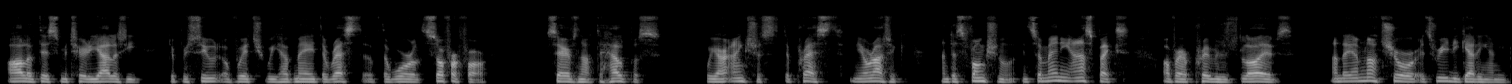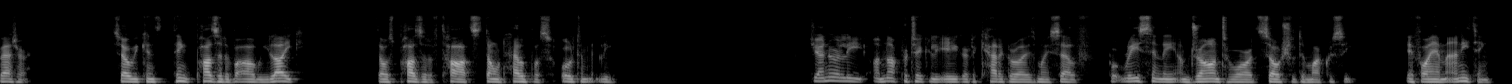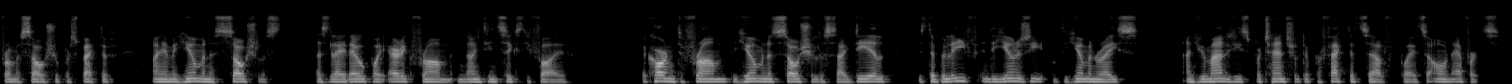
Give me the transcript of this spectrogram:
All of this materiality, the pursuit of which we have made the rest of the world suffer for, serves not to help us, we are anxious, depressed, neurotic, and dysfunctional in so many aspects of our privileged lives, and I am not sure it's really getting any better. So we can think positive all we like. Those positive thoughts don't help us ultimately. Generally, I'm not particularly eager to categorize myself, but recently I'm drawn towards social democracy. If I am anything from a social perspective, I am a humanist socialist, as laid out by Erich Fromm in 1965 According to Fromm, the humanist socialist ideal is the belief in the unity of the human race and humanity's potential to perfect itself by its own efforts.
